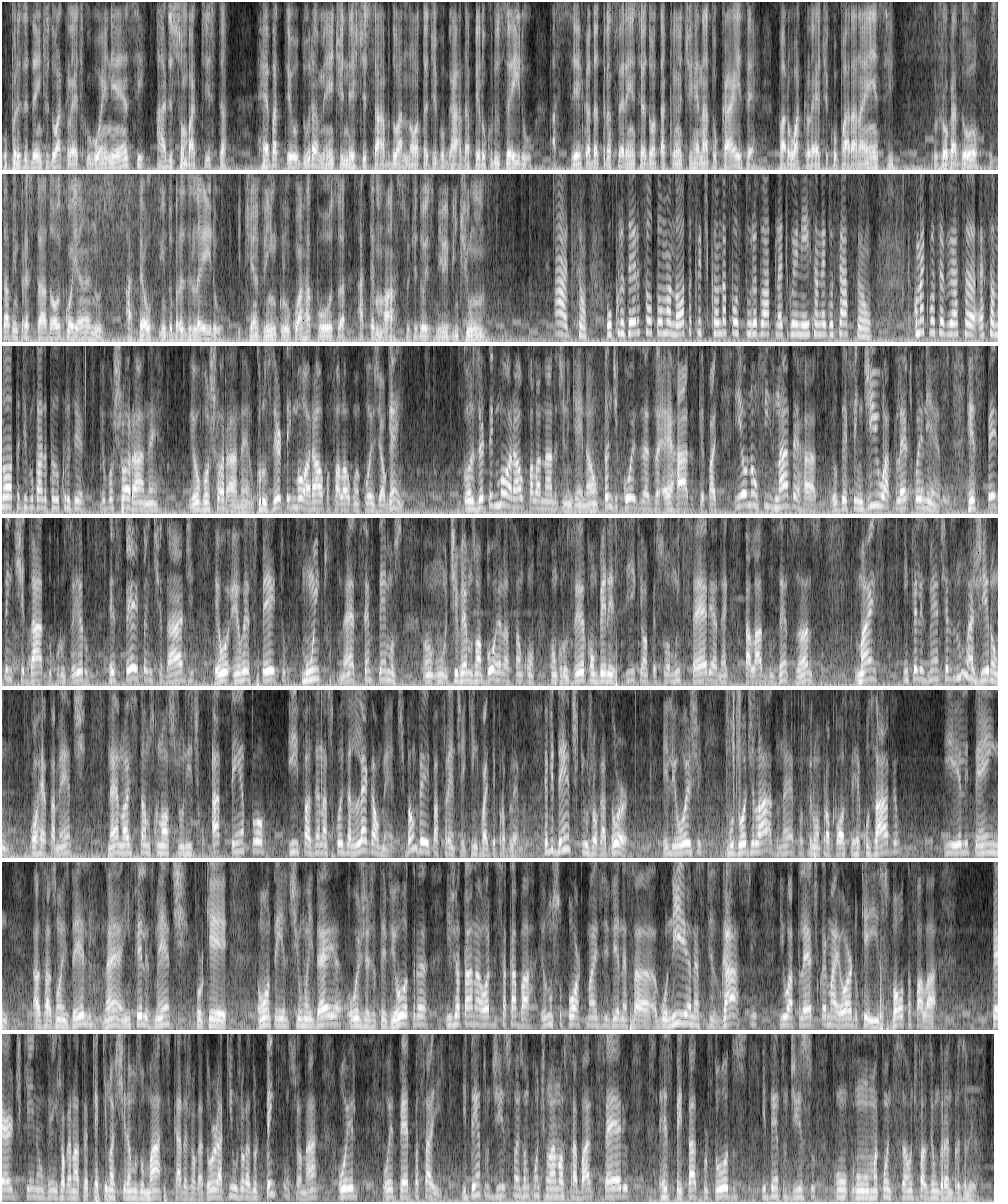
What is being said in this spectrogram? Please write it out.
O presidente do Atlético Goianiense, Adson Batista, rebateu duramente neste sábado a nota divulgada pelo Cruzeiro acerca da transferência do atacante Renato Kaiser para o Atlético Paranaense. O jogador estava emprestado aos goianos até o fim do brasileiro e tinha vínculo com a Raposa até março de 2021. Adson, o Cruzeiro soltou uma nota criticando a postura do Atlético Goianiense na negociação. Como é que você viu essa, essa nota divulgada pelo Cruzeiro? Eu vou chorar, né? Eu vou chorar, né? O Cruzeiro tem moral para falar alguma coisa de alguém? Cruzeiro tem moral falar nada de ninguém, não. Tanto de coisas erradas que ele faz. E eu não fiz nada errado. Eu defendi o Atlético Goianiense. Respeito a entidade do Cruzeiro, respeito a entidade. Eu, eu respeito muito, né? Sempre temos, um, tivemos uma boa relação com, com o Cruzeiro, com o Beneci, que é uma pessoa muito séria, né? Que está lá há 200 anos mas infelizmente eles não agiram corretamente. Né? Nós estamos com o nosso jurídico atento e fazendo as coisas legalmente. Vamos ver aí para frente aí quem que vai ter problema. Evidente que o jogador, ele hoje mudou de lado, né, por uma proposta irrecusável e ele tem as razões dele, né, infelizmente, porque Ontem ele tinha uma ideia, hoje já teve outra e já está na hora de se acabar. Eu não suporto mais viver nessa agonia, nesse desgaste e o Atlético é maior do que isso. Volta a falar, perde quem não vem jogar no Atlético, porque aqui nós tiramos o máximo de cada jogador, aqui o jogador tem que funcionar ou ele, ou ele pede para sair. E dentro disso nós vamos continuar nosso trabalho sério, respeitado por todos e dentro disso com, com uma condição de fazer um grande brasileiro.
